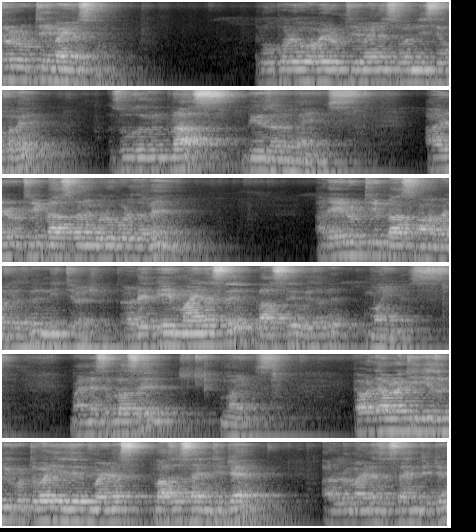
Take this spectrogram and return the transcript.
ছিল রুট থ্রি মাইনাস ওয়ান উপরেও হবে রুট থ্রি মাইনাস ওয়ান নিচেও হবে যোজনের প্লাস বিয়োজনের মাইনাস আর রুট থ্রি প্লাস ওয়ান এবার উপরে যাবে। আর এই রুট থ্রি প্লাস ওয়ান আবার কি আসবে? নিচে আসবে। তাহলে এই মাইনাসে প্লাসে হয়ে যাবে মাইনাস মাইনাসে প্লাসে মাইনাস এবার আমরা কি কি করতে পারি? এই যে মাইনাস প্লাসের সাইন থিটা আর হলো মাইনাসের সাইন থিটা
